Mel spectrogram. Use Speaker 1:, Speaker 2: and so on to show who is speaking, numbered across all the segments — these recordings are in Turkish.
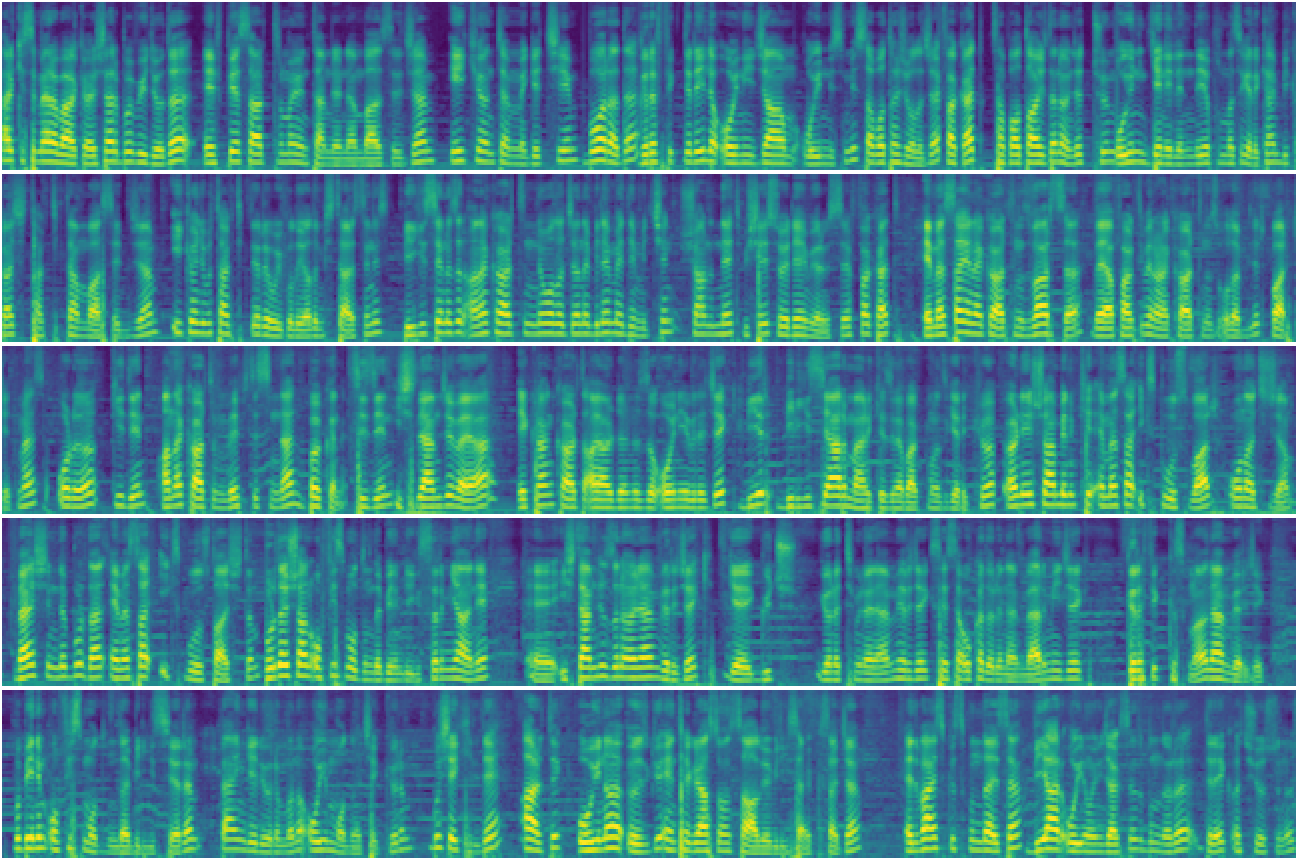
Speaker 1: Herkese merhaba arkadaşlar. Bu videoda FPS arttırma yöntemlerinden bahsedeceğim. İlk yöntemime geçeyim. Bu arada grafikleriyle oynayacağım oyun ismi Sabotaj olacak. Fakat Sabotaj'dan önce tüm oyun genelinde yapılması gereken birkaç taktikten bahsedeceğim. İlk önce bu taktikleri uygulayalım isterseniz. Bilgisayarınızın anakartının ne olacağını bilemediğim için şu an net bir şey söyleyemiyorum size. Fakat MSI anakartınız varsa veya farklı bir anakartınız olabilir fark etmez. Oraya gidin anakartın web sitesinden bakın. Sizin işlemci veya ekran kartı ayarlarınızı oynayabilecek bir bilgisayar merkezine bakmanız gerekiyor. Örneğin şu an benimki MSI X-Boost var. Onu açacağım. Ben şimdi buradan MSI X-Boost açtım. Burada şu an ofis modunda benim bilgisayarım. Yani e, işlemci hızına önem verecek. e, güç yönetimine önem verecek. Sese o kadar önem vermeyecek. Grafik kısmına önem verecek. Bu benim ofis modunda bilgisayarım. Ben geliyorum bunu oyun moduna çekiyorum. Bu şekilde artık oyuna özgü entegrasyon sağlıyor bilgisayar kısaca. Advanced kısmında ise VR oyun oynayacaksınız. Bunları direkt açıyorsunuz.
